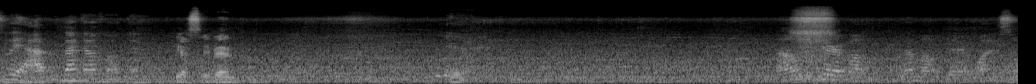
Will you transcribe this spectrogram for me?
So they have Rebecca out there. Yes, they've been. I don't care about them out there. Why so?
